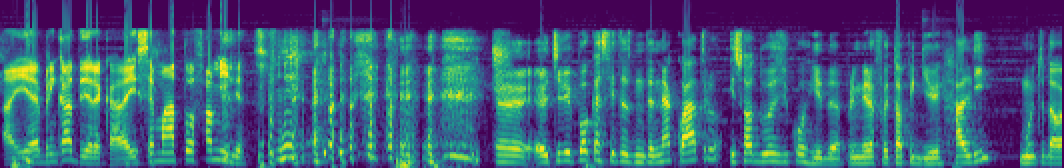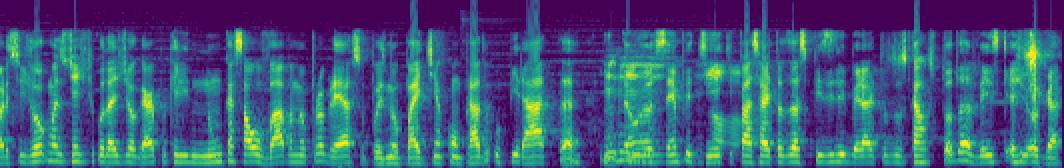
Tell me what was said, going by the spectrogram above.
Aí é brincadeira, cara. Aí você mata a família. É, eu tive poucas fitas do Nintendo 64 e só duas de corrida. A primeira foi Top Gear Rally. Muito da hora esse jogo, mas eu tinha dificuldade de jogar porque ele nunca salvava meu progresso, pois meu pai tinha comprado o pirata. Então eu sempre tinha que passar todas as pistas e liberar todos os carros toda vez que ia jogar.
